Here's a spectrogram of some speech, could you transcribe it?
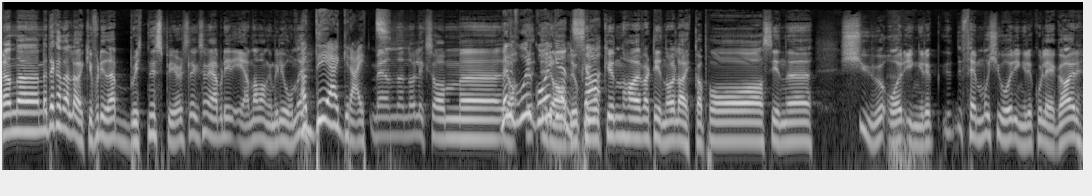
Men, eh, men det kan jeg like fordi det er Britney Spears, liksom. Jeg blir én av mange millioner. Ja, det er greit. Men når liksom uh, Men hvor går grensa? Radiokroken har vært inne og lika på sine 20 år yngre 25 år yngre kollegaer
